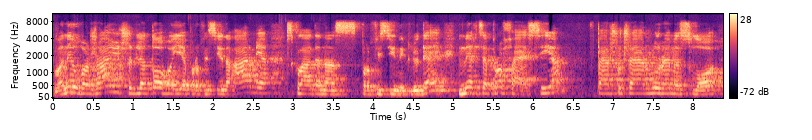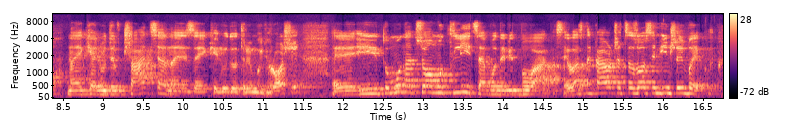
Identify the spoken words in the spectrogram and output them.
Вони вважають, що для того є професійна армія, складена з професійних людей. В них це професія. В першу чергу ремесло, на яке люди вчаться, на за яке люди отримують гроші, Е, і тому на цьому тлі це буде відбуватися. І, власне кажучи, це зовсім інший виклик.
